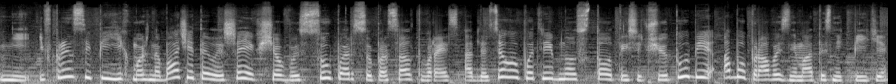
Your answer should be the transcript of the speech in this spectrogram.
ні. І в принципі їх можна бачити лише якщо ви супер суперсел творець. А для цього потрібно 100 тисяч в Ютубі або право знімати снікпіки.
